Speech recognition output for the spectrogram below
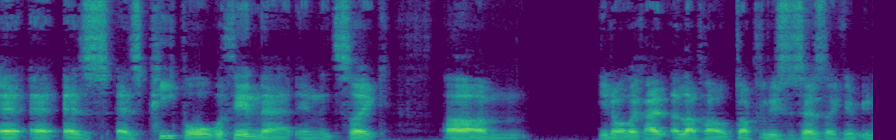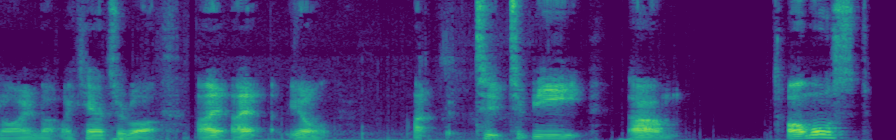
a, a, as as people within that, and it's like, um, you know, like I, I love how Dr. Lisa says, like, you know, I am not my cancer. Well, I, I, you know, I- to to be um, almost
